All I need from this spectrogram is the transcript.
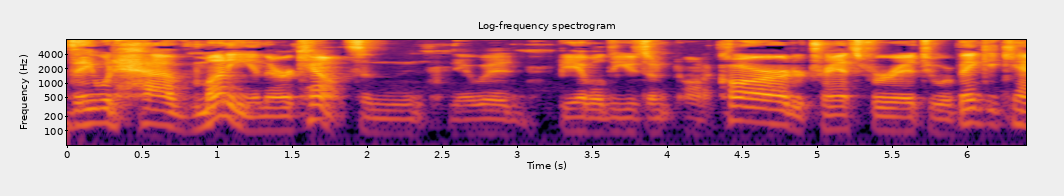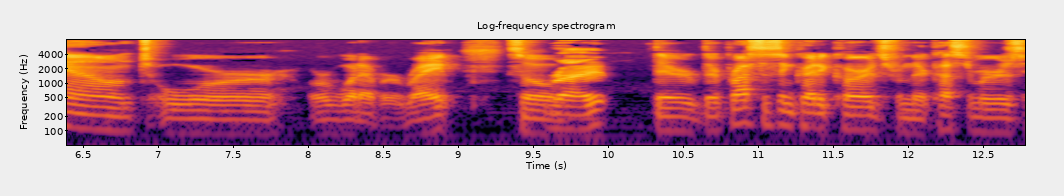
they would have money in their accounts and they would be able to use it on a card or transfer it to a bank account or or whatever, right? So Right? they're they're processing credit cards from their customers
